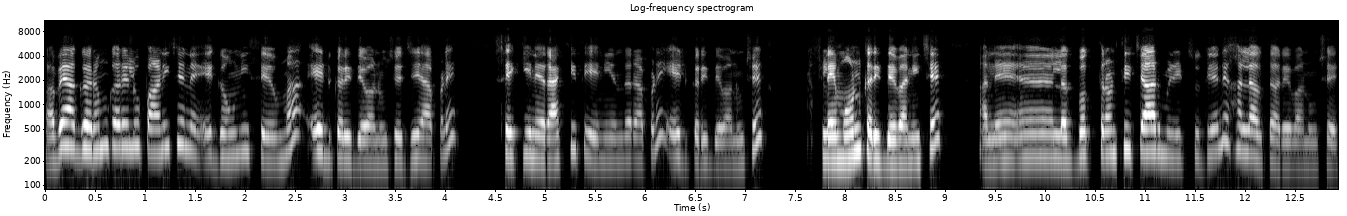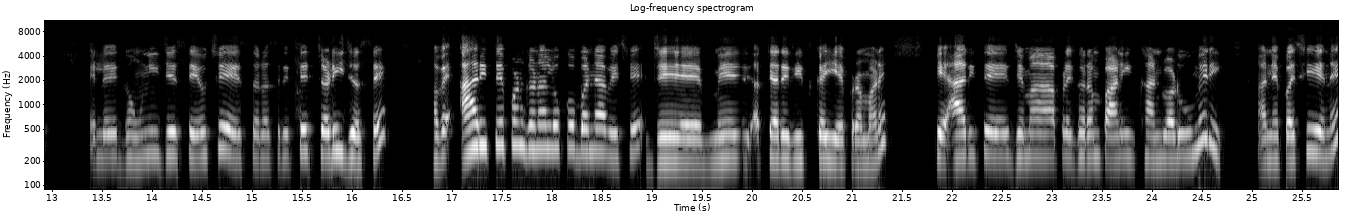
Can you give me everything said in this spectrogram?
હવે આ ગરમ કરેલું પાણી છે ને એ ઘઉંની સેવમાં એડ કરી દેવાનું છે. જે આપણે શેકીને રાખી હતી એની અંદર આપણે એડ કરી દેવાનું છે. ફ્લેમ ઓન કરી દેવાની છે અને લગભગ ત્રણથી ચાર મિનિટ સુધી એને હલાવતા રહેવાનું છે. એટલે ઘઉંની જે સેવ છે એ સરસ રીતે ચડી જશે. હવે આ રીતે પણ ઘણા લોકો બનાવે છે જે મેં અત્યારે રીત કહી એ પ્રમાણે કે આ રીતે જેમાં આપણે ગરમ પાણી ખાંડવાળું ઉમેરી અને પછી એને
